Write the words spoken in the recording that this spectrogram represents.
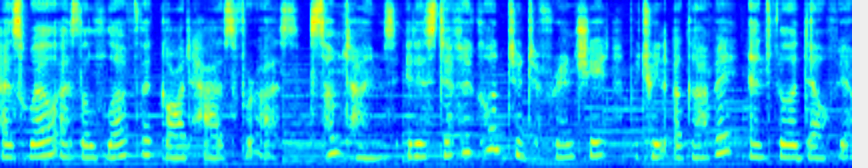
as well as the love that God has for us. Sometimes it is difficult to differentiate between agape and Philadelphia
